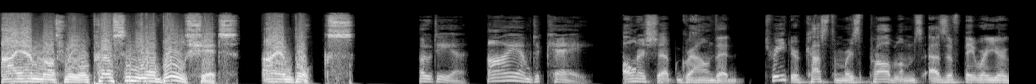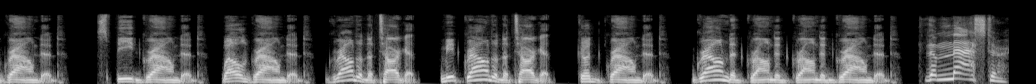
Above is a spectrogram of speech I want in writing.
I am not real person you're bullshit. I am books. Oh dear, I am decay. Ownership grounded. Treat your customers' problems as if they were your grounded. Speed grounded. Well grounded. Grounded a target. Meet grounded a target. Good grounded. Grounded grounded grounded grounded. The master!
